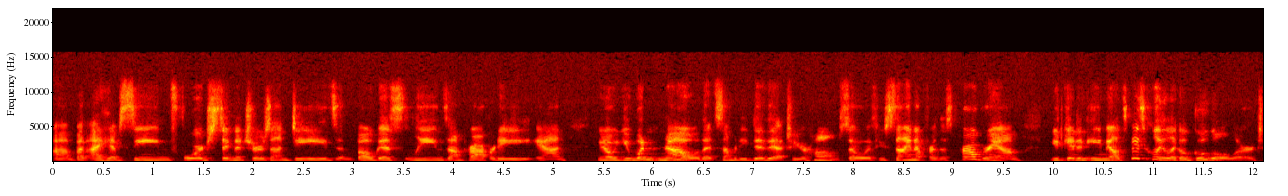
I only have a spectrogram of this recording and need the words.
um, but i have seen forged signatures on deeds and bogus liens on property and you know, you wouldn't know that somebody did that to your home. So if you sign up for this program, you'd get an email. It's basically like a Google alert,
